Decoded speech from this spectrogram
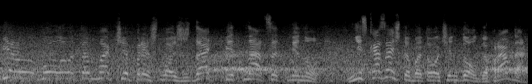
Первого гола в этом матче пришлось ждать 15 минут. Не сказать, чтобы это очень долго, правда?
